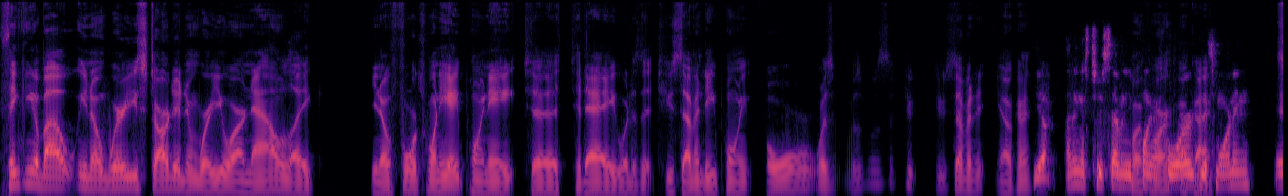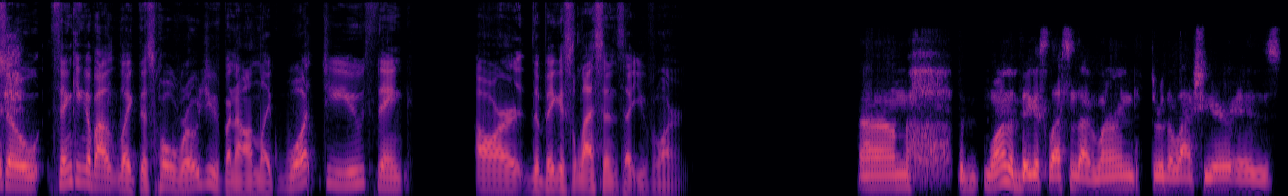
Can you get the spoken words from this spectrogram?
thinking about you know where you started and where you are now, like you know 428.8 to today. What is it? 270.4 was was was it 270? Yeah, Okay. Yep, I think it's 270.4 okay. this morning. So thinking about like this whole road you've been on, like what do you think are the biggest lessons that you've learned? Um, the, one of the biggest lessons I've learned through the last year is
